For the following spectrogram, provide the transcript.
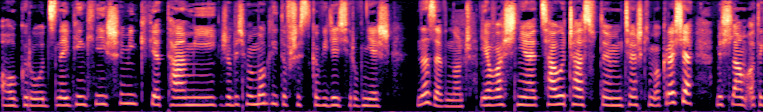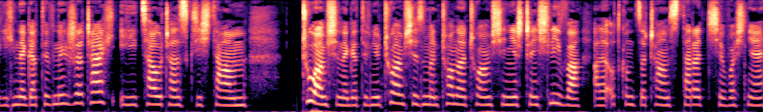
ogród z najpiękniejszymi kwiatami, żebyśmy mogli to wszystko widzieć również na zewnątrz. Ja właśnie cały czas w tym ciężkim okresie myślałam o takich negatywnych rzeczach i cały czas gdzieś tam czułam się negatywnie, czułam się zmęczona, czułam się nieszczęśliwa, ale odkąd zaczęłam starać się właśnie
